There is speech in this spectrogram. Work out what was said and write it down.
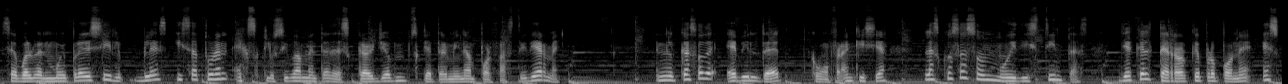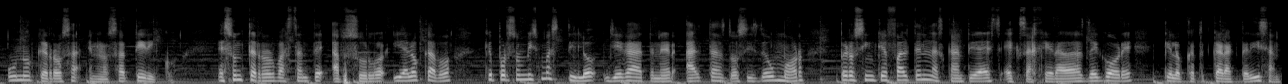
se vuelven muy predecibles y saturan exclusivamente de scare jumps que terminan por fastidiarme. En el caso de Evil Dead, como franquicia, las cosas son muy distintas, ya que el terror que propone es uno que roza en lo satírico, es un terror bastante absurdo y alocado que por su mismo estilo llega a tener altas dosis de humor, pero sin que falten las cantidades exageradas de gore que lo caracterizan,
